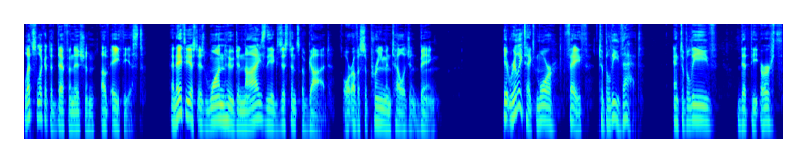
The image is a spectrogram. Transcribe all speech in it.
Let's look at the definition of atheist. An atheist is one who denies the existence of God or of a supreme intelligent being. It really takes more faith to believe that and to believe that the earth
